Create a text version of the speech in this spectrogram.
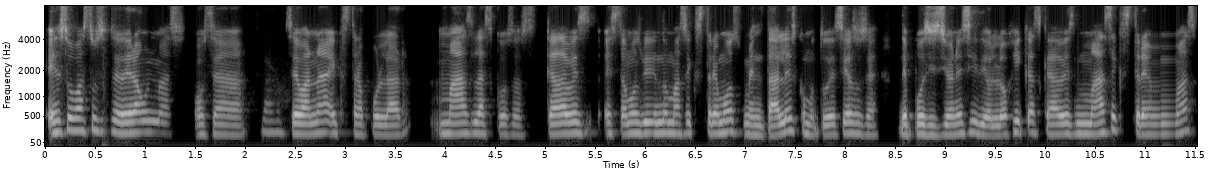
eso va a suceder aún más. O sea, se van a extrapolar más las cosas. Cada vez estamos viendo más extremos mentales, como tú decías, o sea, de posiciones ideológicas cada vez más extremas,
